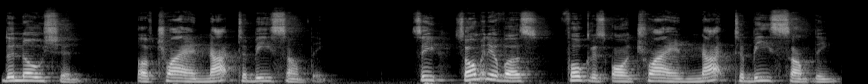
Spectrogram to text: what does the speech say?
the notion of trying not to be something. See, so many of us focus on trying not to be something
